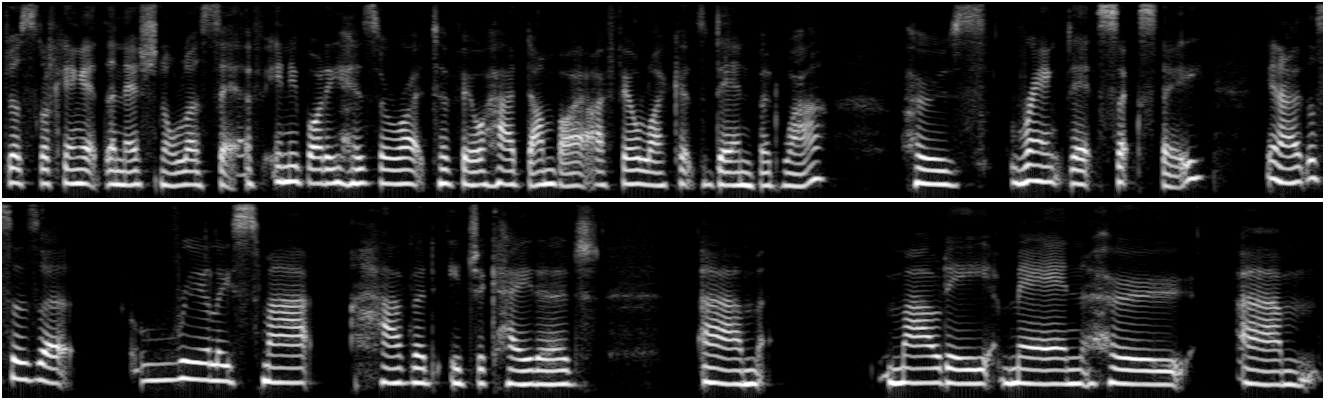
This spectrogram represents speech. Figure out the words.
just looking at the national list, that if anybody has the right to feel hard done by, I feel like it's Dan Bidois, who's ranked at sixty. You know, this is a really smart, Harvard educated um, Maori man who um,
